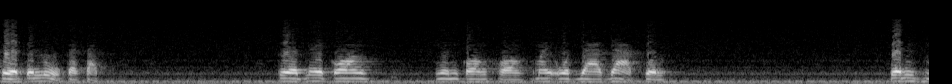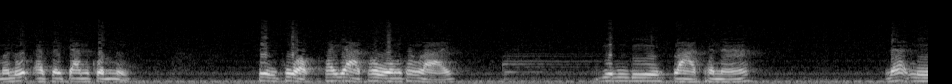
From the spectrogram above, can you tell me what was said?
เกิดเป็นลูกกษัตริย์ เกิดในกองเงินกองทองไม่อดอยากยากจน เป็นมนุษย์อัศจรรย์คนหนึ่ง ซึ่งพวกพระญาติพระองค์ทั้งหลาย ยินดีปรารถนา และมี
